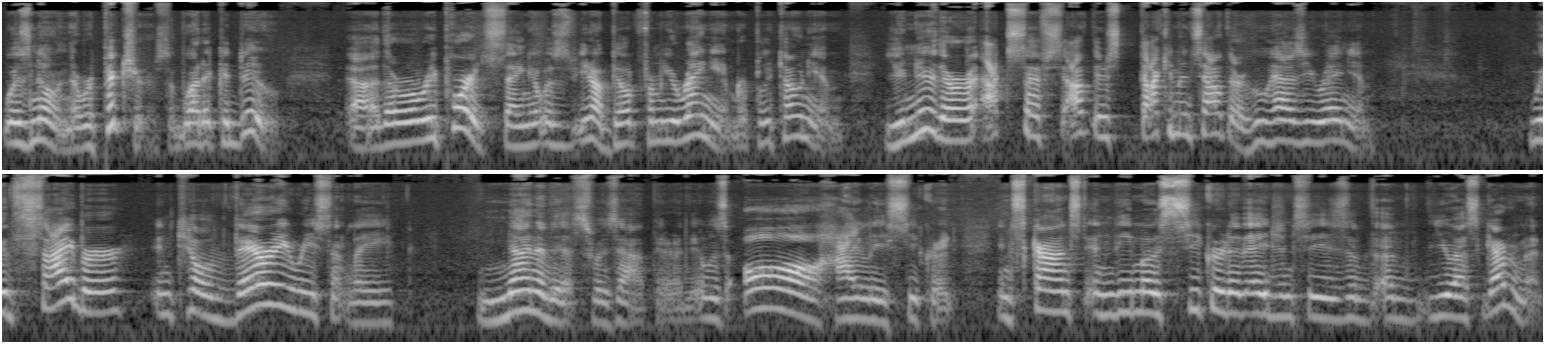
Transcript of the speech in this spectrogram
was known. There were pictures of what it could do. Uh, there were reports saying it was, you know, built from uranium or plutonium. You knew there are access out there's documents out there who has uranium. With cyber, until very recently, none of this was out there. It was all highly secret, ensconced in the most secretive agencies of, of U.S. government.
